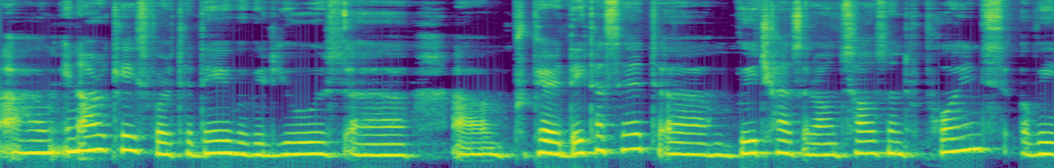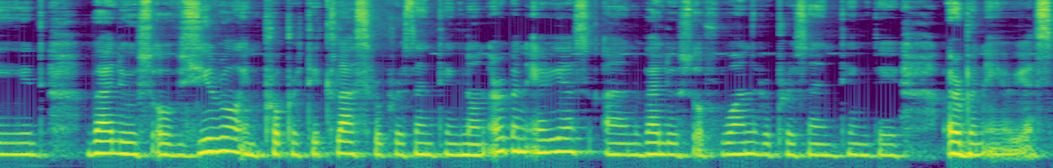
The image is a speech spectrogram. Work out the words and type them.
um, in our case for today, we will use a uh, um, prepared dataset um, which has around 1000 points with values of 0 in property class representing non-urban areas and values of 1 representing the urban areas.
